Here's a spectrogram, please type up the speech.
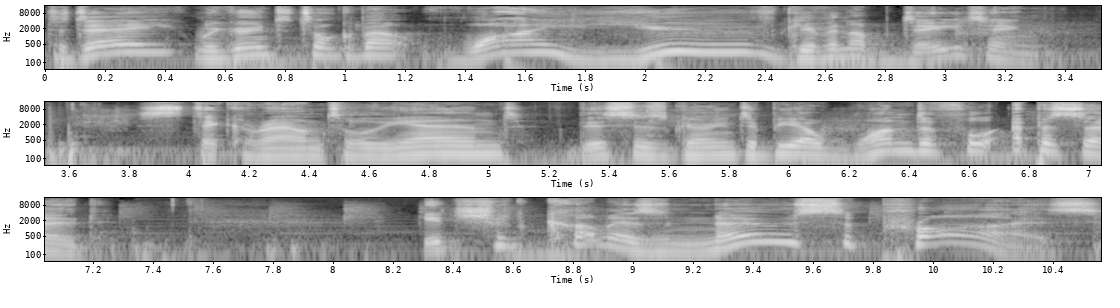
Today, we're going to talk about why you've given up dating. Stick around till the end, this is going to be a wonderful episode. It should come as no surprise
